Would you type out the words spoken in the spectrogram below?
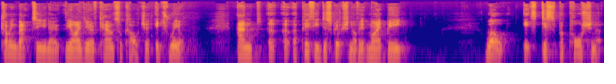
coming back to you know the idea of cancel culture, it's real, and a, a pithy description of it might be, well, it's disproportionate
